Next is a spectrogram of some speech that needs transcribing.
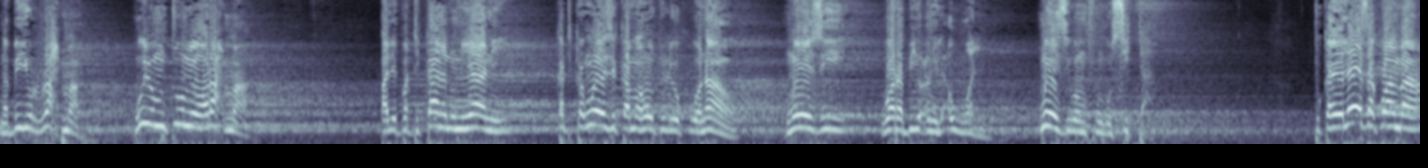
nabiyu rahma huyu mtume wa rahma alipatikana duniani katika mwezi kama huu tuliokuwa nao mwezi wa Rabiul Awwal mwezi wa mfungo sita tukaeleza kwamba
